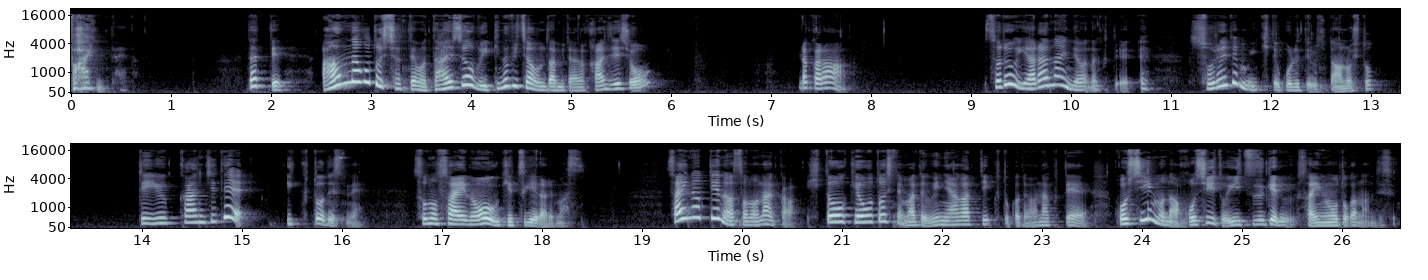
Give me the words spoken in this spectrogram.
ばいみたいな。だって、あんなことしちゃっても大丈夫生き延びちゃうんだみたいな感じでしょ？だから、それをやらないんではなくて、え、それでも生きてこれてるってあの人？っていう感じでいくとですね、その才能を受け継げられます。才能っていうのはそのなんか人を蹴落としてまで上に上がっていくとかではなくて欲しいものは欲しいと言い続ける才能とかなんですよ。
